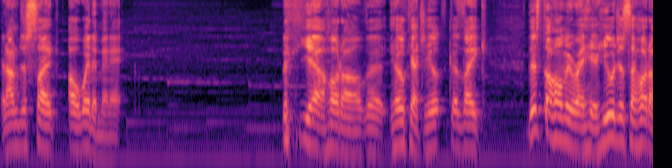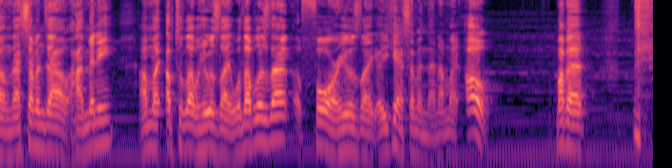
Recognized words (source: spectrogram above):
And I'm just like, oh wait a minute. yeah, hold on. The, he'll catch it because like this the homie right here. He was just like, hold on, that summons out how many? I'm like up to level. He was like, what level is that? Four. He was like, oh, you can't summon that. I'm like, oh, my bad.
